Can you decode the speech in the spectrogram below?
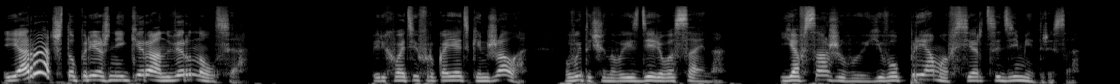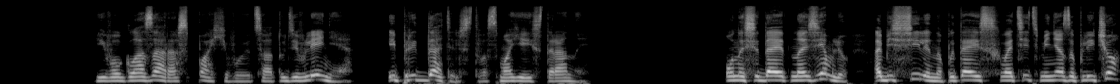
«Я рад, что прежний Киран вернулся», Перехватив рукоять кинжала, выточенного из дерева сайна, я всаживаю его прямо в сердце Димитриса. Его глаза распахиваются от удивления и предательства с моей стороны. Он оседает на землю, обессиленно пытаясь схватить меня за плечо,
